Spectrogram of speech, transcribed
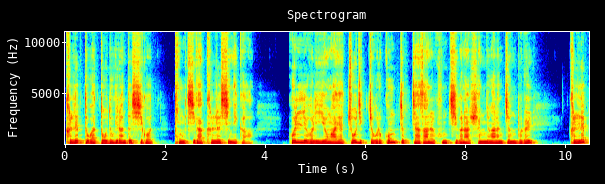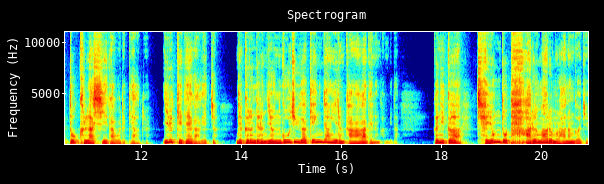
클렙토가 도둑이란 뜻이고 통치가 클러시니까 권력을 이용하여 조직적으로 공적 자산을 훔치거나 횡령하는 정부를 클렙토클라시라고 이렇게 하죠. 이렇게 돼 가겠죠. 이제 그런 데는 연고주의가 굉장히 이런 강화가 되는 겁니다. 그러니까 채용도 다 아름아름을 하는 거죠.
